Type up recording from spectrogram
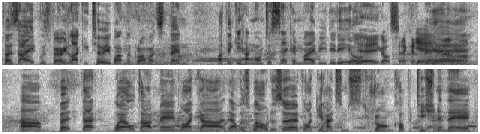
So Zaid was very lucky too. He won the Grommets and then I think he hung on to second maybe, did he? Or, Yeah, he got second Yeah. in that yeah. Um, but that well done, man. Like uh, that was well deserved. Like you had some strong competition in there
